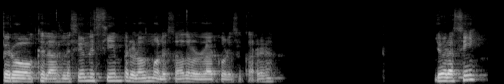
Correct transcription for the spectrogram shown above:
pero que las lesiones siempre lo han molestado a lo largo de su carrera. Y ahora sí,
